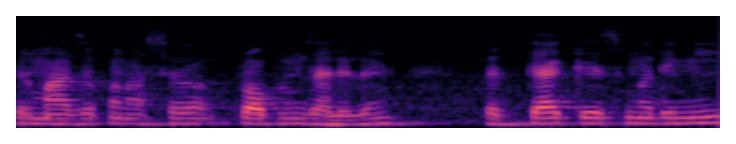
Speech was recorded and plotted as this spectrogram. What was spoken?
तर माझं पण असं प्रॉब्लेम झालेलं आहे. तर त्या केसमध्ये मी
